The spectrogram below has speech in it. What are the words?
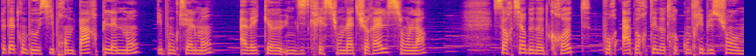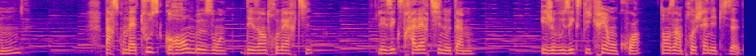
Peut-être qu'on peut aussi prendre part pleinement et ponctuellement, avec euh, une discrétion naturelle si on l'a, sortir de notre grotte pour apporter notre contribution au monde. Parce qu'on a tous grand besoin des introvertis, les extravertis notamment. Et je vous expliquerai en quoi dans un prochain épisode.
